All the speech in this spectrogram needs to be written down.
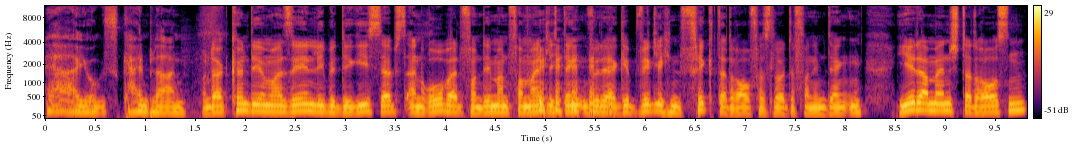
ja, Jungs, kein Plan. Und da könnt ihr mal sehen, liebe Diggis, selbst ein Robert, von dem man vermeintlich denken würde, er gibt wirklich einen Fick da drauf, was Leute von ihm denken. Jeder Mensch da draußen,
